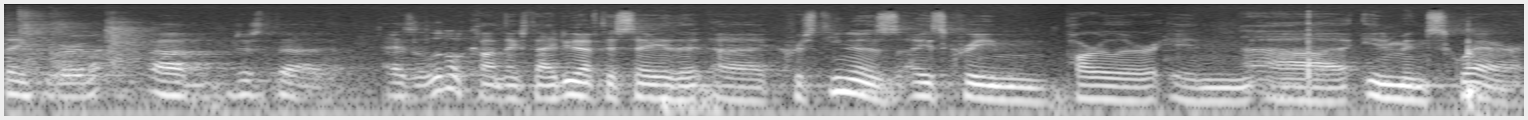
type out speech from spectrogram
Thank you very much. Um, just uh, as a little context, I do have to say that uh, Christina's ice cream parlor in uh, Inman Square,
